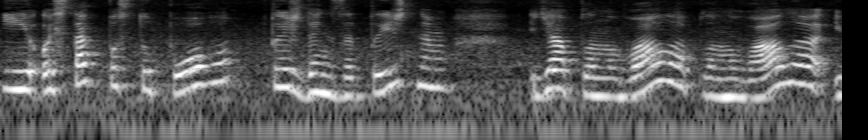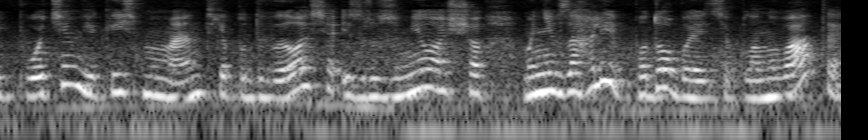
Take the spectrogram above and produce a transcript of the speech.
І ось так поступово, тиждень за тижнем, Я планувала, планувала, і потім в якийсь момент я подивилася і зрозуміла, що мені взагалі подобається планувати.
